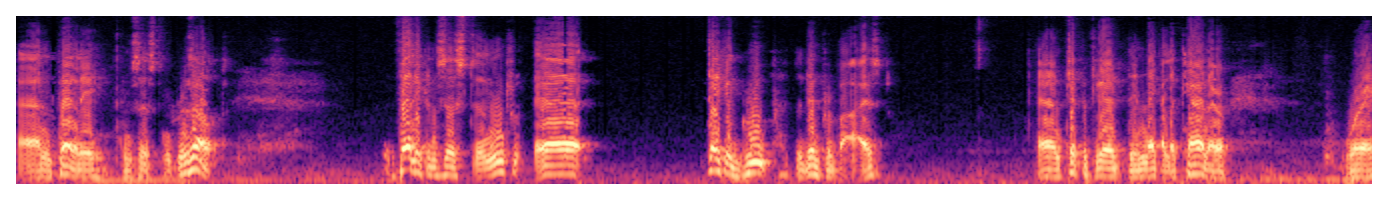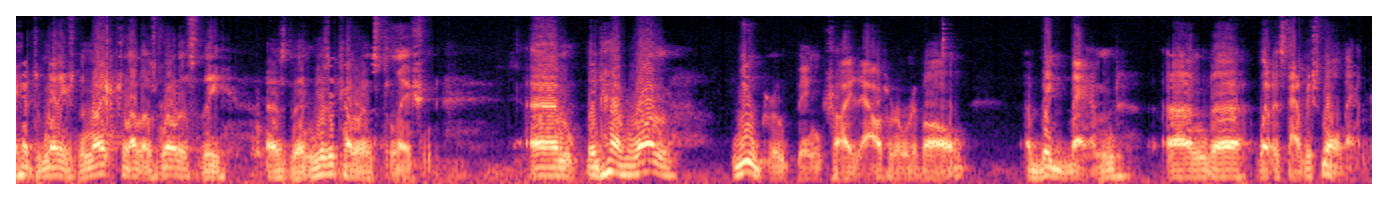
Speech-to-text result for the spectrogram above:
and fairly consistent result. Fairly consistent, uh, take a group that improvised, and typically at the Mecca Locarno, where I had to manage the nightclub as well as the as the music color installation, um, would have one new group being tried out on a revolve, a big band, and a well-established small band.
